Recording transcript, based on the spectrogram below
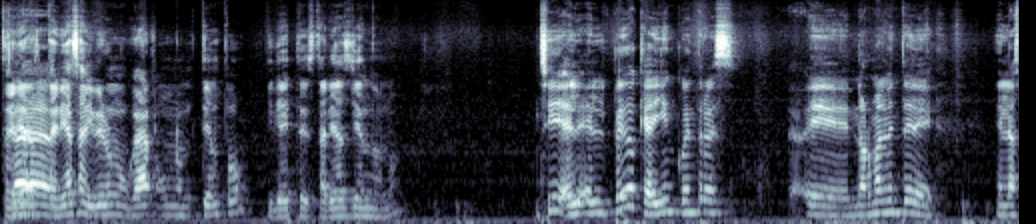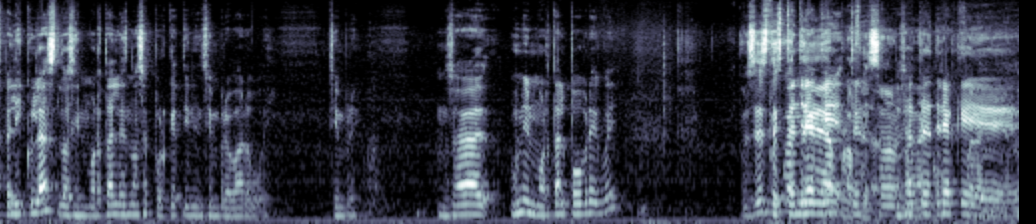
Te O sea- irías, te irías a vivir un lugar un, tiempo y de ahí te estarías yendo, ¿no? Sí, el, el pedo que ahí encuentro es. eh, normalmente en las películas, los inmortales no sé por qué tienen siempre varo, güey. Siempre. O sea, un inmortal pobre, güey. Pues este Pues tendría que- profesor. o sea, no tendría que-.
